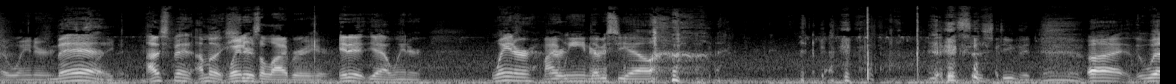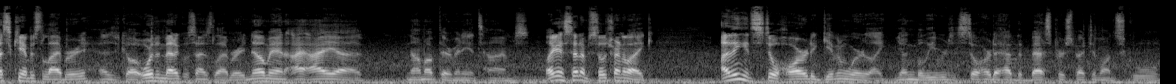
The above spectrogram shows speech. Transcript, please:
at Wayner? Man, Like, I've spent. I'm a Wayner's a library here. It is, yeah, Wiener. Wiener. My or wiener. WCL. it's so stupid. Uh, West Campus Library, as you call it, or the Medical Science Library. No, man, I, I uh, no, I'm up there many a times. Like I said, I'm still trying to like. I think it's still hard, to, given we're like young believers. It's still hard to have the best perspective on school.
